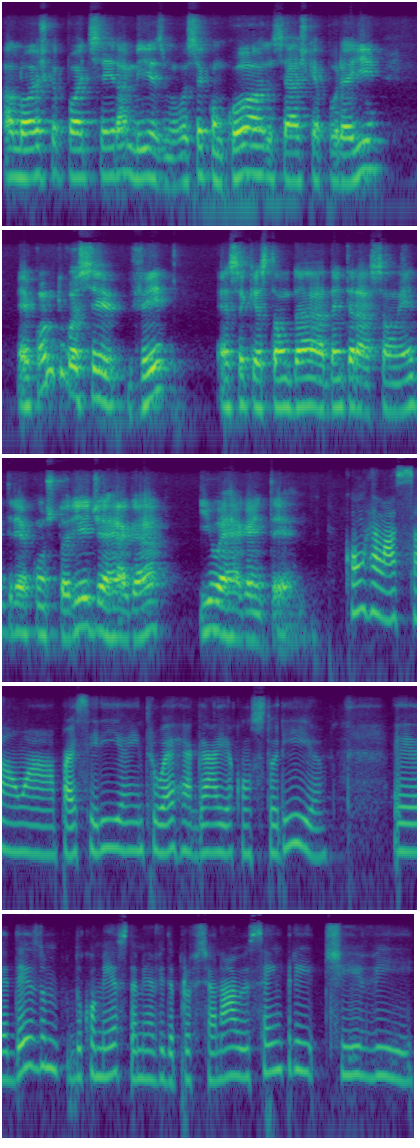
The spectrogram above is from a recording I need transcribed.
a lógica pode ser a mesma. Você concorda? Você acha que é por aí? É, como que você vê essa questão da, da interação entre a consultoria de RH e o RH interno? Com relação à parceria entre o RH e a consultoria, é, desde o começo da minha vida profissional, eu sempre tive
